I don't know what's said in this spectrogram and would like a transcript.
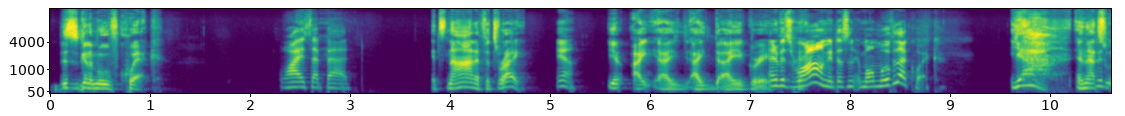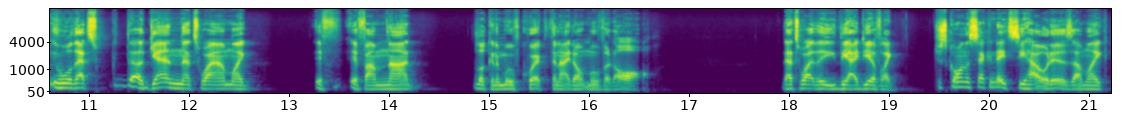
this is going to move quick. Why is that bad? It's not if it's right. Yeah. You know, I, I, I, I agree. And if it's wrong, it doesn't. It won't move that quick. yeah, and that's well, that's again, that's why I'm like, if if I'm not looking to move quick, then I don't move at all. That's why the the idea of like just go on the second date, see how it is. I'm like,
